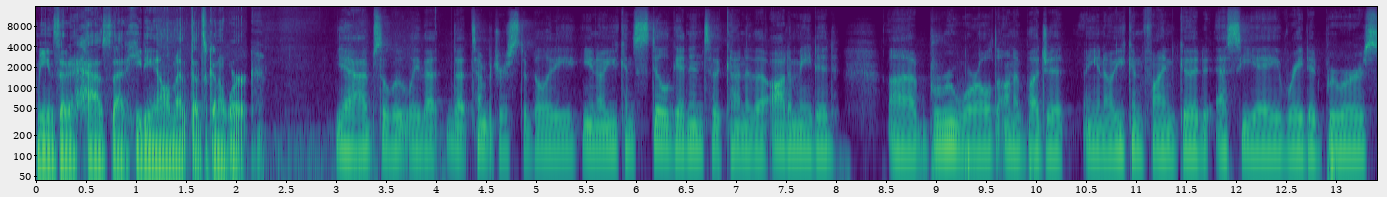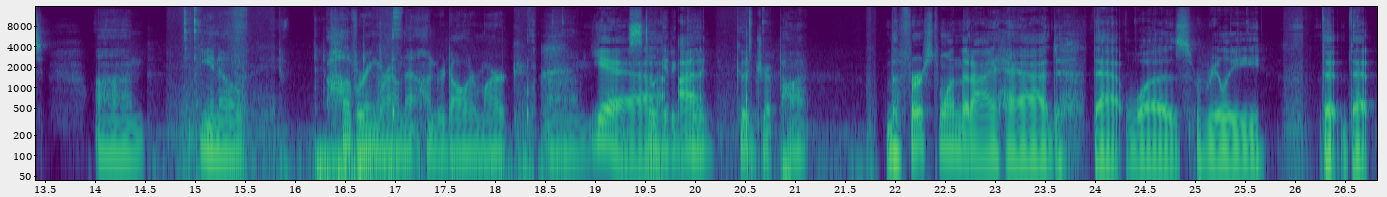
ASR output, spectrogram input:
means that it has that heating element that's going to work. Yeah, absolutely. That that temperature stability. You know, you can still get into kind of the automated uh, brew world on a budget. You know, you can find good SCA rated brewers um, you know, hovering around that hundred dollar mark. Um, yeah, still get a good I, good drip pot. The first one that I had that was really that that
